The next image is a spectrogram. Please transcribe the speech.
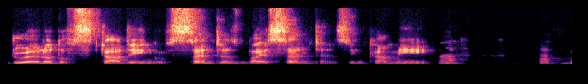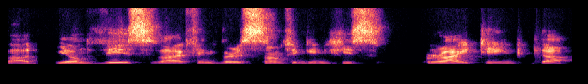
do a lot of studying of sentence by sentence in Camus. Mm-hmm. But beyond this, I think there is something in his writing that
